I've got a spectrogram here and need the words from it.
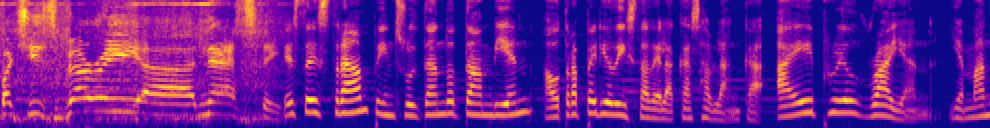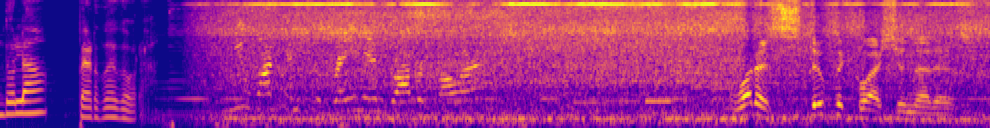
But she's very uh, nasty. Este es Trump insultando también a otra periodista de la Casa Blanca, a April Ryan, llamándola perdedora. You want him to rein in Robert Mueller? What a stupid question that is.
